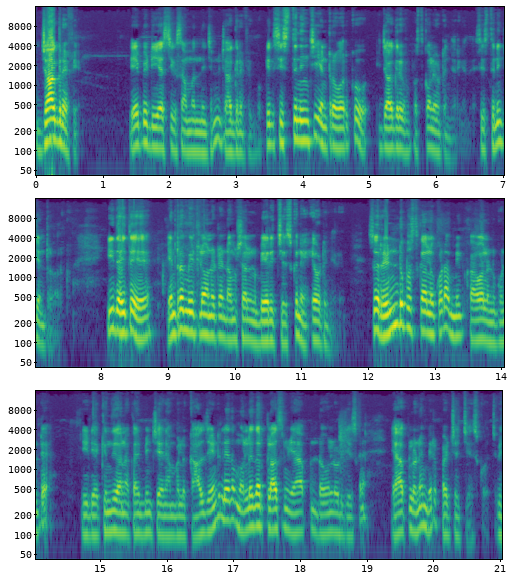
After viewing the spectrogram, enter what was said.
జాగ్రఫీ. ఏపీడిఎస్సికి సంబంధించిన జాగ్రఫీ బుక్ ఇది సిక్స్త్ నుంచి ఇంటర్ వరకు ఈ జాగ్రఫీ పుస్తకంలో ఇవ్వడం జరిగింది. సిక్స్త్ నుంచి ఇంటర్ వరకు. ఇదైతే ఇంటర్మీడియట్లో ఉన్నటువంటి అంశాలను బేరీజ్ చేసుకుని ఇవ్వడం జరిగింది. సో రెండు పుస్తకాలు కూడా మీకు కావాలనుకుంటే ఈ డే- కింద కనిపించే నెంబర్లకు కాల్ చేయండి. లేదా మురళీధర్ క్లాస్ రూమ్ యాప్ని డౌన్లోడ్ చేసుకుని యాప్లోనే మీరు పర్చేజ్ చేసుకోవచ్చు.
